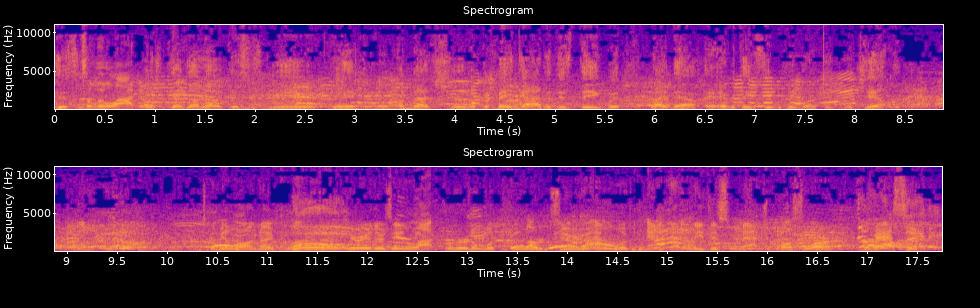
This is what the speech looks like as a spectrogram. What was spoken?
This it's is a little odd, don't you think? No, no, no. this is weird. I'm not sure what to make out of this thing, but right now everything seems to be working. We're gelling. It's going to be a long night for Lyra Valkyria. There's a lot for her to look forward to and look at not only this match, but also our massive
